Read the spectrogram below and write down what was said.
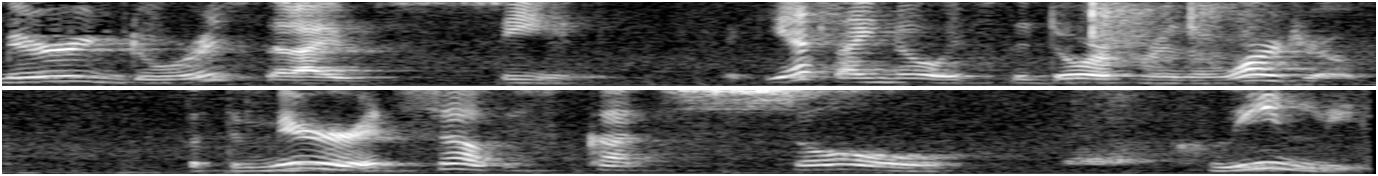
mirror doors that I've seen. Like, yes, I know it's the door for the wardrobe, but the mirror itself is cut so cleanly.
